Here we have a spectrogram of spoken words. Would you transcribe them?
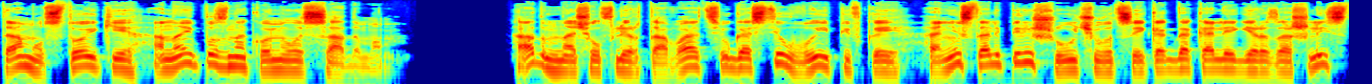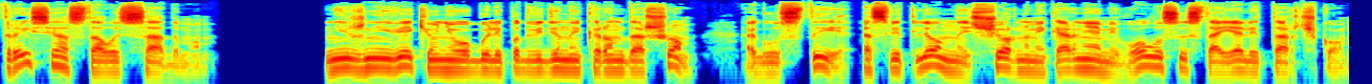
Там, у стойки, она и познакомилась с Адамом. Адам начал флиртовать, угостил выпивкой, они стали перешучиваться, и когда коллеги разошлись, Трейси осталась с Адамом. Нижние веки у него были подведены карандашом, а густые, осветленные с черными корнями волосы стояли торчком.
